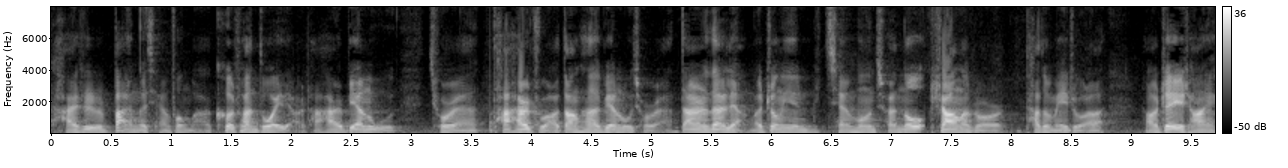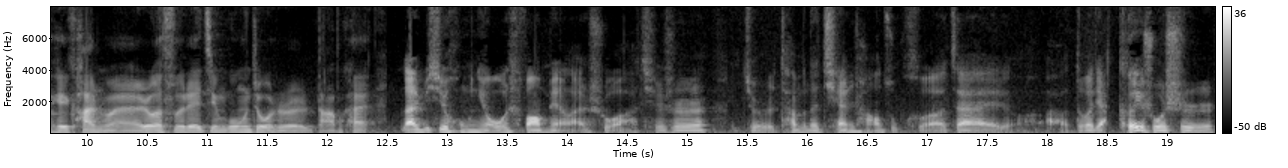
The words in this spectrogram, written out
还是半个前锋吧，客串多一点，他还是边路球员，他还是主要当他的边路球员。但是在两个正印前锋全都伤的时候，他就没辙了。然后这一场也可以看出来，热刺这进攻就是打不开。莱比锡红牛方面来说啊，其实就是他们的前场组合在啊德甲可以说是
